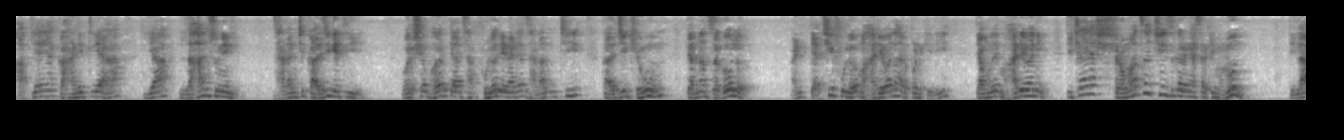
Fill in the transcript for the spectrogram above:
आपल्या या कहाणीतल्या या लहान सुनेनी झाडांची काळजी घेतली वर्षभर त्या झा फुलं देणाऱ्या झाडांची काळजी घेऊन त्यांना जगवलं आणि त्याची फुलं महादेवाला अर्पण केली. त्यामुळे महादेवानी तिच्या या श्रमाचं चीज करण्यासाठी म्हणून तिला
